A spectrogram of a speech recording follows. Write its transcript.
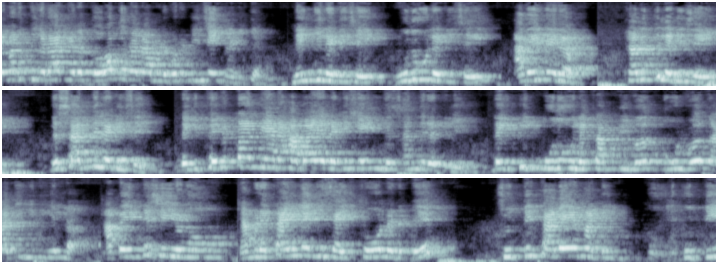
எவனத்துக்கடா இதை திறந்துடலாம் அவனை ஒரு டிசைன் அடிக்க நெஞ்சில டிசைன் முதுகுல டிசைன் அதே நேரம் கழுத்துல டிசைன் இந்த சந்தில டிசைன் இன்னைக்கு பெரும்பான்மையான ஹபாயில டிசைன் இந்த சந்திரத்திலே இன்னைக்கு பின் முதுகுல கம்பி ஒர்க் நூல் ஒர்க் அது இது எல்லாம் அப்ப என்ன செய்யணும் நம்மளோட கையில டிசைன் தோல் எடுத்து சுத்தி தலையை மாட்டி குத்தி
